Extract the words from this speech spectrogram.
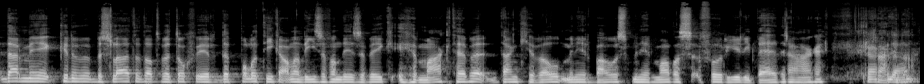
daarmee kunnen we besluiten dat we toch weer de politieke analyse van deze week gemaakt hebben. Dank je wel, meneer Bouwens, meneer Maddes, voor jullie bijdrage. Graag gedaan.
